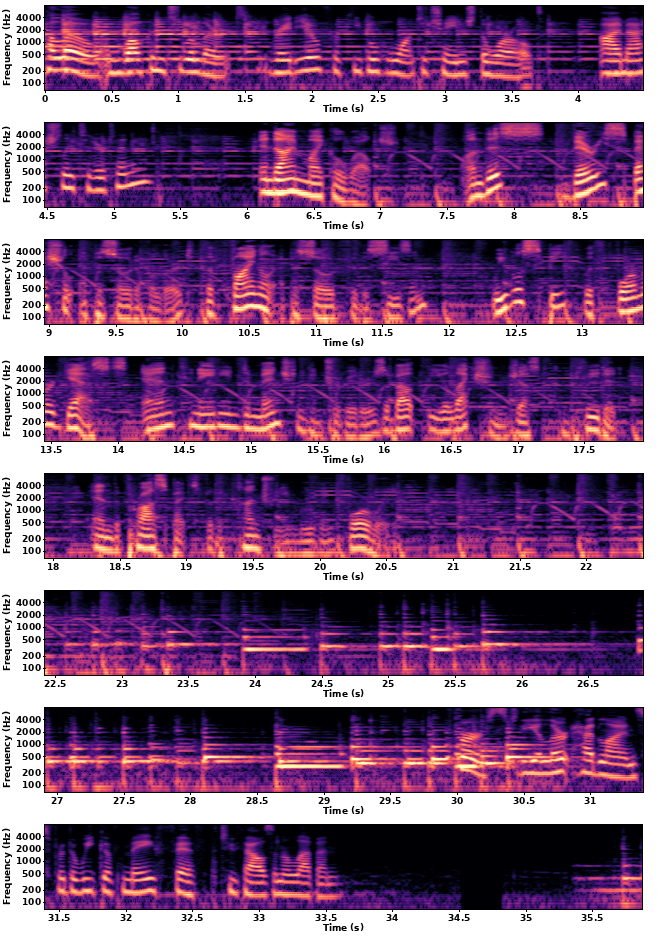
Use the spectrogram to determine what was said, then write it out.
Hello, and welcome to Alert, radio for people who want to change the world. I'm Ashley Titterton. And I'm Michael Welch. On this very special episode of Alert, the final episode for the season, we will speak with former guests and Canadian Dimension contributors about the election just completed and the prospects for the country moving forward. The alert headlines for the week of May 5th, 2011.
